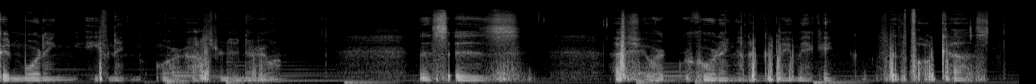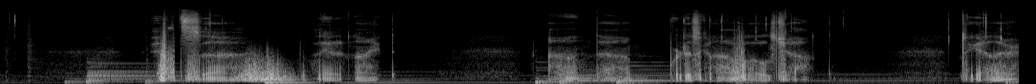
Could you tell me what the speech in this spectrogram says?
Good morning, evening, or afternoon, everyone. This is a short recording that I'm going to be making for the podcast. It's uh, late at night, and um, we're just going to have a little chat together.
